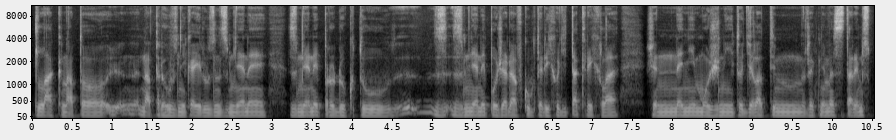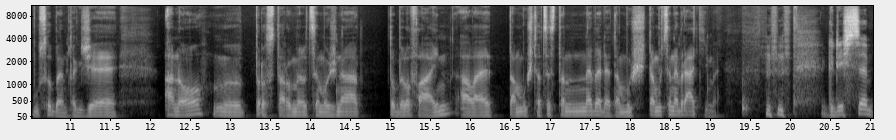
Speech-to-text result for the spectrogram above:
tlak na to, na trhu vznikají různé změny, změny produktů, změny požadavků, které chodí tak rychle, že není možné to dělat tím, řekněme, starým způsobem. Takže ano, pro staromilce možná to bylo fajn, ale tam už ta cesta nevede, tam už, tam už se nevrátíme. Když se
